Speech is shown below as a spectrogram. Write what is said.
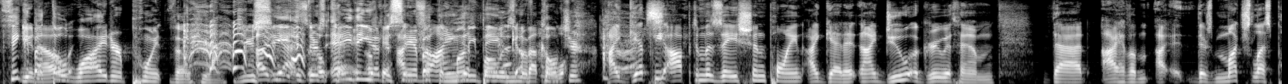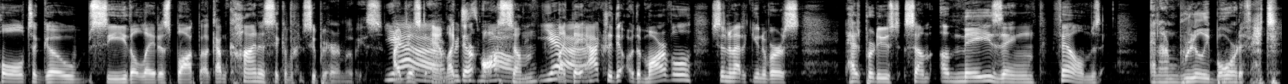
Think You about know? the wider point, though. Here, do you see? Yes, if there's okay, anything you okay. have to say I'm about the trying to moneyballism of about the culture? I get the optimization point. I get it, and I do agree with him that I have a. I, there's much less pull to go see the latest block. Like I'm kind of sick of superhero movies. I just am. Like they're is wild. awesome. Like Yeah. they actually the, the Marvel Cinematic Universe has produced some amazing films. And I'm really bored of it.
